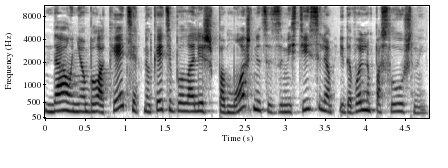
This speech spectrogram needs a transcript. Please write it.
Да, у нее была Кэти, но Кэти была лишь помощницей, заместителем и довольно послушной.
